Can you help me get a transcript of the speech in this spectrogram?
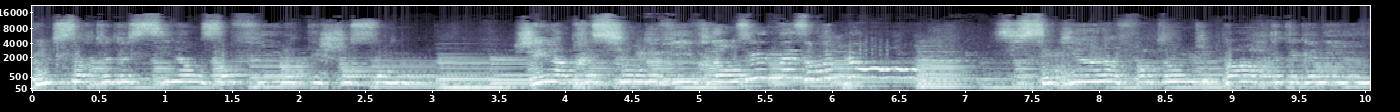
Une sorte de silence enfile tes chaussons. J'ai l'impression de vivre dans une maison de plomb. Si c'est bien un fantôme qui porte tes guenilles,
